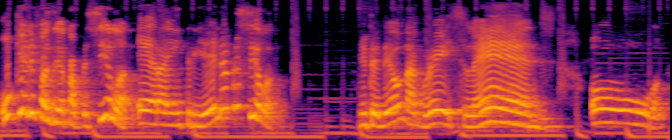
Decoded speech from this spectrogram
O que ele fazia com a Priscila era entre ele e a Priscila. Entendeu? Na Graceland, ou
